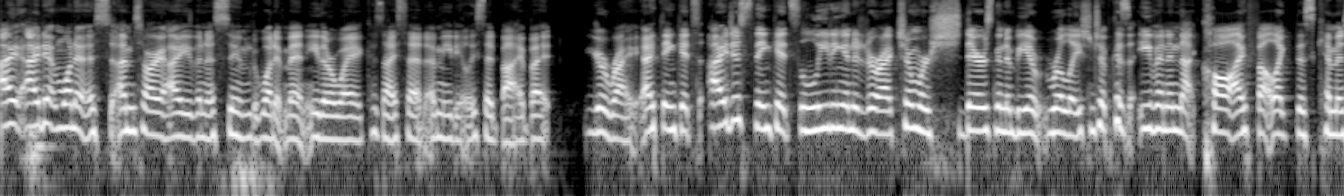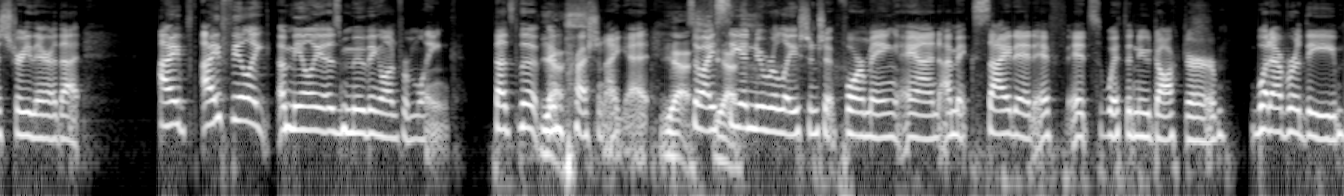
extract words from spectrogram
I, I didn't want to. I'm sorry, I even assumed what it meant either way because I said immediately said bye. But you're right. I think it's. I just think it's leading in a direction where sh- there's going to be a relationship because even in that call, I felt like this chemistry there that I I feel like Amelia is moving on from Link. That's the Yes. impression I get. Yes, So I see a new relationship forming, and I'm excited if it's with a new doctor, whatever the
